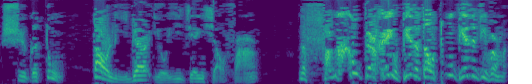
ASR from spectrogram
是个洞，到里边有一间小房。那房后边还有别的道通别的地方吗？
